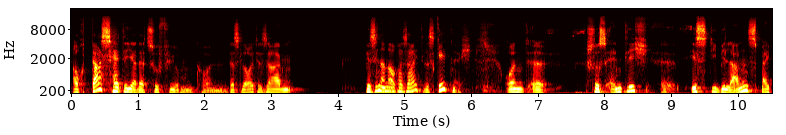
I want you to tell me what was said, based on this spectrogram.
auch das hätte ja dazu führen können, dass Leute sagen, wir sind an eurer Seite, das geht nicht. Und äh, schlussendlich äh, ist die Bilanz bei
